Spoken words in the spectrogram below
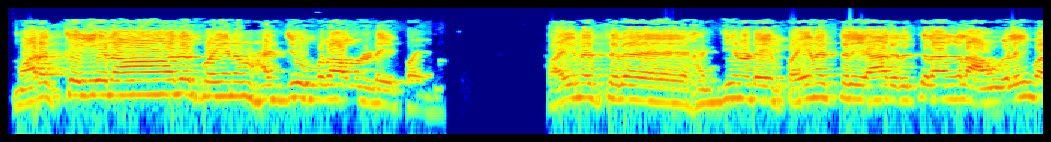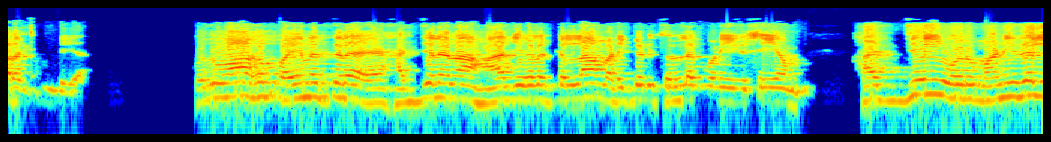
மறக்க இயலாத பயணம் ஹஜ்ஜு உமராவினுடைய பயணம். பயணத்துல ஹஜ்ஜினுடைய பயணத்துல யார் இருக்கிறாங்களோ அவங்களையும் மறக்க முடியாது. பொதுவாக பயணத்துல ஹஜ்ஜில நான் ஹாஜிகளுக்கெல்லாம் அடிக்கடி சொல்லக்கூடிய விஷயம் ஹஜ்ஜில் ஒரு மனிதர்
